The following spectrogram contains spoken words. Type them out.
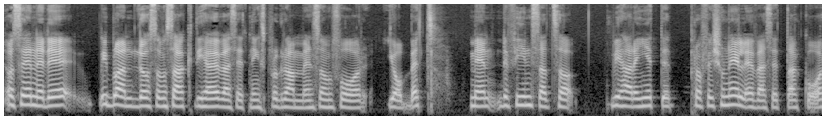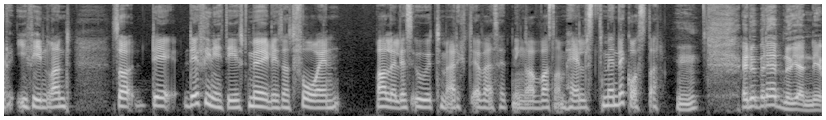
Och sen är det ibland då som sagt de här översättningsprogrammen som får jobbet. Men det finns alltså, vi har en jätteprofessionell översättarkår i Finland, så det är definitivt möjligt att få en alldeles utmärkt översättning av vad som helst, men det kostar. Mm. Är du beredd nu Jenny?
